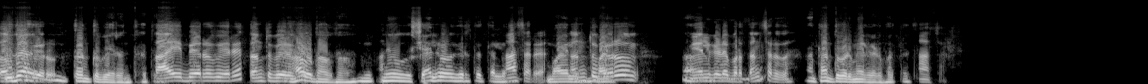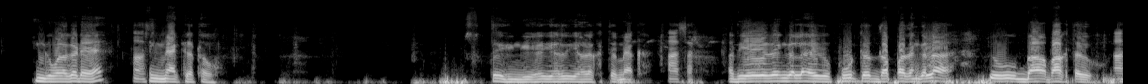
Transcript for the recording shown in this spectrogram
ತಂತು ಬೇರು. ತಂತು ಬೇರೆ ಅಂತ ತಾಯಿ ಬೇರು ಬೇರೆ ತಂತು ಬೇರು ಹೌದು ಹೌದ್ ನೀವು ಶಾಲೆ ಒಳಗೆ ಇರ್ತೈತಲ್ಲ? ಹಾ ಸರ್. ತಂತು ಬೇರು ಮೇಲ್ಗಡೆ ಬರ್ತಾನ ಸರ್ ಅದು ತಂತು ಬೇರು ಮೇಲ್ಗಡೆ ಬರ್ತೈತಿ. ಹಾ ಸರ್. ಹಿಂಗ ಒಳಗಡೆ ಹಿಂಗ ಹಿಂಗ್ ಮ್ಯಾಕ್ ಇರ್ತಾವ. ಸುತ್ತ ಹಿಂಗೆ ಹೇಳಕತ್ತ ಮ್ಯಾಕ್. ಹಾ ಸರ್. ಅದು ಹೇಳಿದಂಗೆಲ್ಲ ಇದು ಪೂರ್ತಿ ದಪ್ಪ ಆದಂಗೆಲ್ಲ ಇವು ಬಾ ಬಾಗ್ತಾವ ಇವು. ಹಾ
